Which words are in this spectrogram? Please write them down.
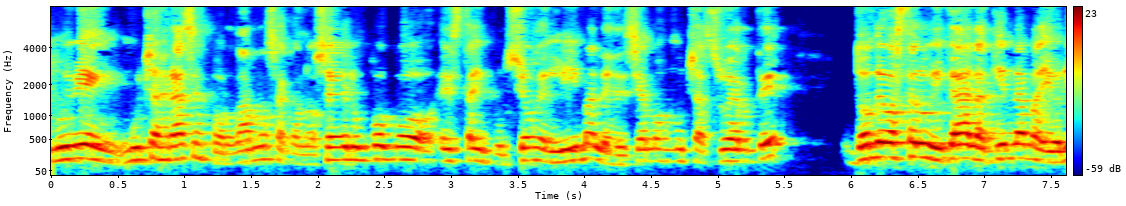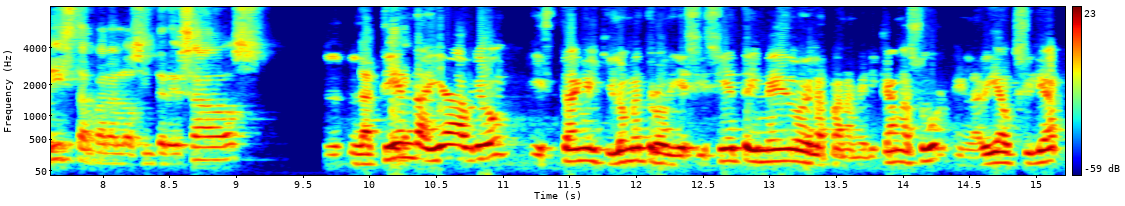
muy bien. Muchas gracias por darnos a conocer un poco esta incursión en Lima. Les deseamos mucha suerte. ¿Dónde va a estar ubicada la tienda mayorista para los interesados? La tienda ya abrió, está en el kilómetro 17 y medio de la Panamericana Sur, en la vía auxiliar.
